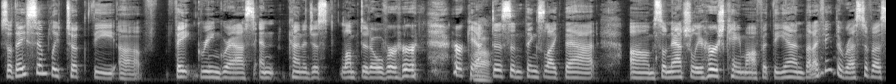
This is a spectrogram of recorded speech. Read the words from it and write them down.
So they simply took the uh, fake green grass and kind of just lumped it over her her cactus wow. and things like that. Um, so naturally, hers came off at the end. But I think the rest of us,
